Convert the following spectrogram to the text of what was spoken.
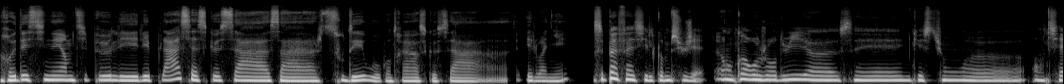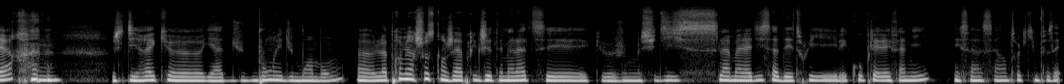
redessiné un petit peu les, les places? Est-ce que ça, ça a soudé ou au contraire, est-ce que ça a éloigné? C'est pas facile comme sujet. Encore aujourd'hui, euh, c'est une question euh, entière. Mm. je dirais qu'il y a du bon et du moins bon. Euh, la première chose quand j'ai appris que j'étais malade, c'est que je me suis dit la maladie, ça détruit les couples et les familles. Et ça, c'est un truc qui me faisait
